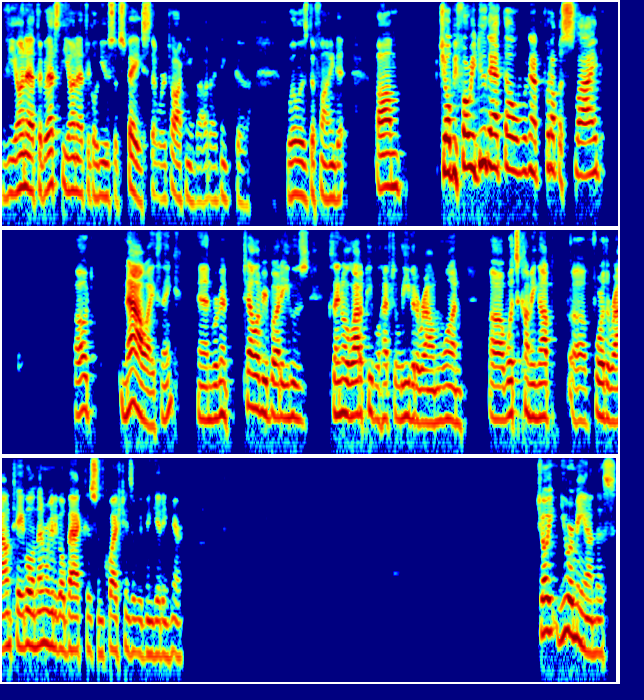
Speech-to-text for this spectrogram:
the unethical, that's the unethical use of space that we're talking about. I think uh, Will has defined it. Um, Joe, before we do that though, we're going to put up a slide. Oh, now I think, and we're going to tell everybody who's, because I know a lot of people have to leave it around one, uh, what's coming up uh, for the roundtable, and then we're going to go back to some questions that we've been getting here. Joe, you or me on this?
